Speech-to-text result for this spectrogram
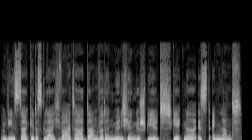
Am Dienstag geht es gleich weiter, dann wird in München gespielt. Gegner ist England.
